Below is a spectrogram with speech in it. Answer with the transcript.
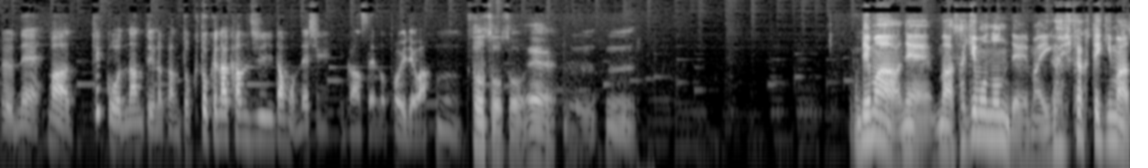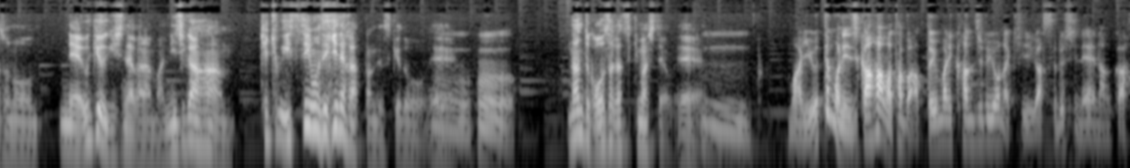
るね。まあ結構なんていうのかな独特な感じだもんね、新幹線のトイレは。うん。えそうそうそう。えうん。うん。えで、まあね、まあ酒も飲んで、まあ比較的、まあその、ね、ウキウキしながら、まあ2時間半、結局一睡もできなかったんですけど。なんとか大阪着きましたよ。ええうん。まあ言うても2時間半は多分あっという間に感じるような気がするしね、なんか。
